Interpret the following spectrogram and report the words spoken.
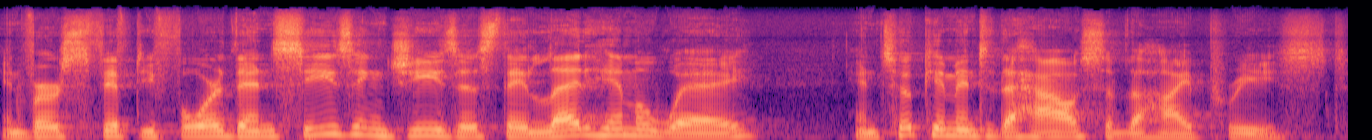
In verse 54, then seizing Jesus, they led him away and took him into the house of the high priest.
